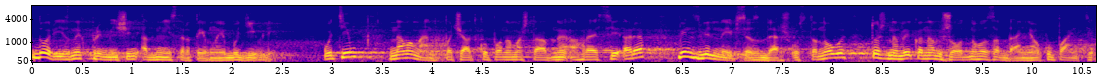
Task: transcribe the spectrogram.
до різних приміщень адміністративної будівлі. Утім, на момент початку повномасштабної агресії РФ він звільнився з держустанови, тож не виконав жодного завдання окупантів.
